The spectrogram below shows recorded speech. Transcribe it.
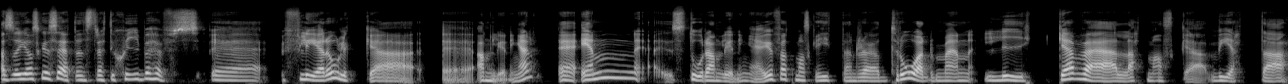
Alltså jag skulle säga att en strategi behövs eh, flera olika eh, anledningar. Eh, en stor anledning är ju för att man ska hitta en röd tråd, men lika väl att man ska veta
